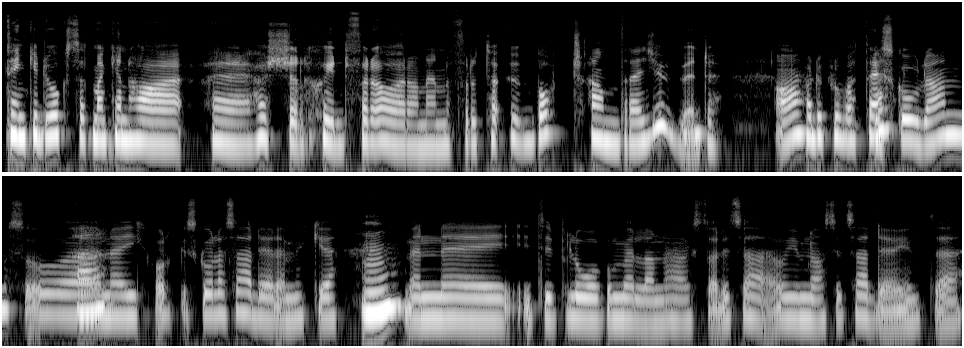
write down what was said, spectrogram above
tänker du också att man kan ha eh, hörselskydd för öronen för att ta bort andra ljud? ja, Har du provat I det? skolan så eh, Ja. när jag gick folkhögskola så hade jag det mycket. Mm. Men eh, i typ låg och mellan och högstadiet så, och gymnasiet så hade jag ju inte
